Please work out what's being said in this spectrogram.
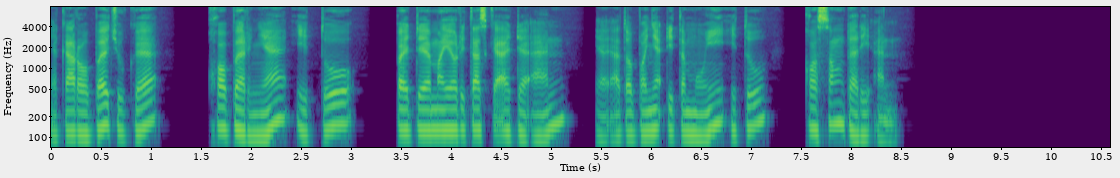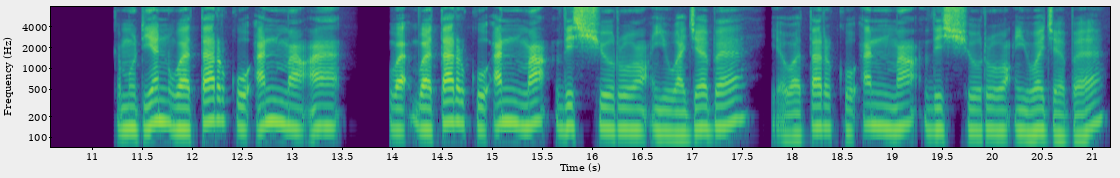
Ya karoba juga khobarnya itu pada mayoritas keadaan ya atau banyak ditemui itu kosong dari an. Kemudian watar ku'an ma'a watar ku'an ma'dhis wajaba. Ya wa tarku an ma'dhis wajaba.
